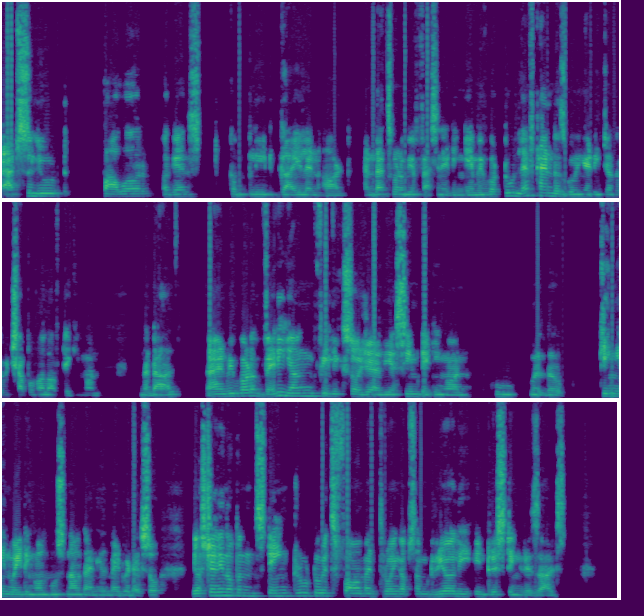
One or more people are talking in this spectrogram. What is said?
absolute power against complete guile and art. And that's going to be a fascinating game. We've got two left-handers going at each other with Shapovalov taking on Nadal. And we've got a very young Felix Auger-Aliassime taking on who, well, the king in waiting almost now, Daniil Medvedev. So the Australian Open staying true to its form and throwing up some really interesting results.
